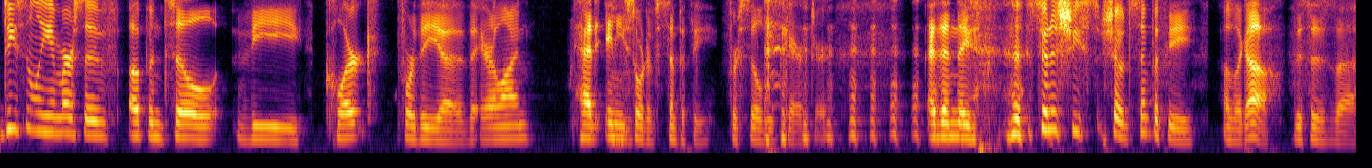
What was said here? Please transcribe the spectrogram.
decently immersive up until the clerk for the uh, the airline had any Mhm. sort of sympathy for Sylvie's character. and then they as soon as she showed sympathy i was like oh this is uh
